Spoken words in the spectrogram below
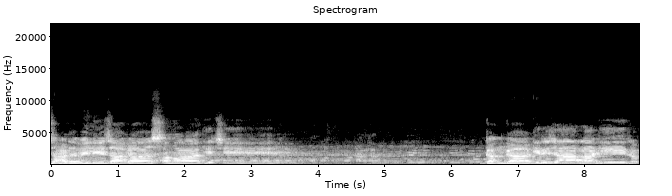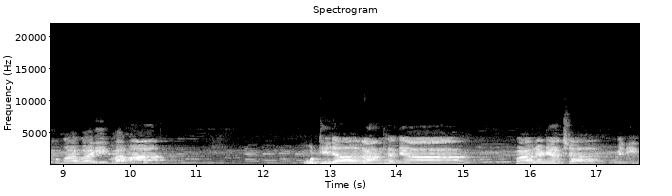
झाडविली जागा समाधीची. गंगा गिरिजा राही रकुमाबाई भामा. उठिल्या रांधण्या पारण्याच्या. वहिनी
